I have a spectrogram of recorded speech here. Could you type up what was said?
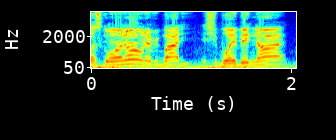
What's going on, everybody? It's your boy Big Nard,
